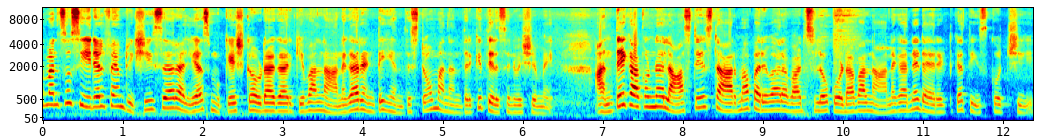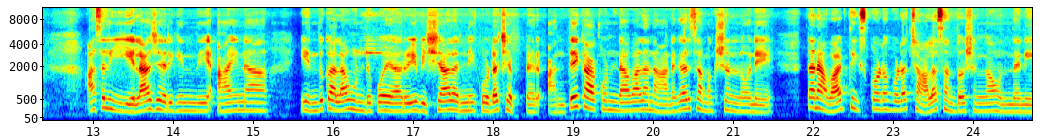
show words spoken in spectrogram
Manasu serial fame Rishi sir alias Mukesh Gowda గారికి వాళ్ళ నాన్నగారంటే ఎంత ఇష్టమో మనందరికీ తెలిసిన విషయమే. అంతేకాకుండా లాస్ట్ ఇయర్ స్టార్మా పరివార్ అవార్డ్స్లో కూడా వాళ్ళ నాన్నగారినే డైరెక్ట్గా తీసుకొచ్చి అసలు ఎలా జరిగింది? ఆయన ఎందుకు అలా ఉండిపోయారు? ఈ విషయాలన్నీ కూడా చెప్పారు. అంతేకాకుండా వాళ్ళ నాన్నగారి సమక్షంలోనే తన అవార్డు తీసుకోవడం కూడా చాలా సంతోషంగా ఉందని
